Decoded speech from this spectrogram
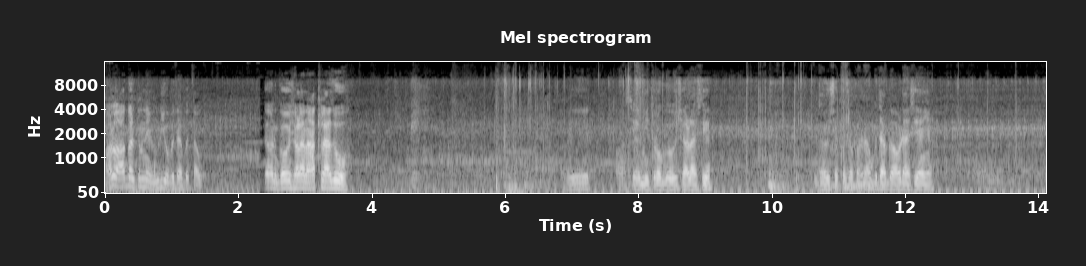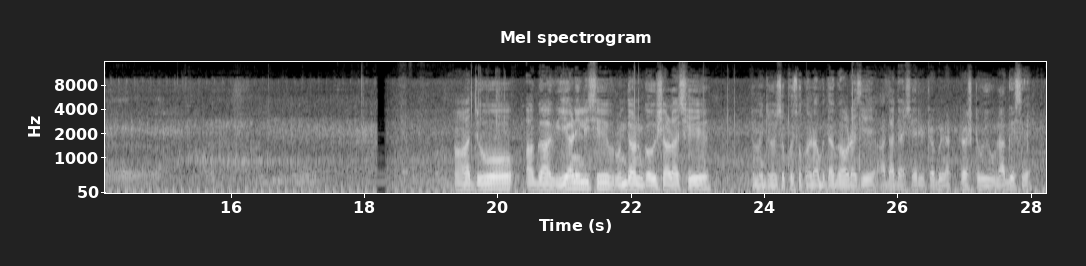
હાલો, આગળ તમને વીડિયો બધા બતાવું. વૃંદાવન ગૌશાળાના આખલા જુઓ. હવે આ મિત્રો ગૌશાળા છે. જોઈ શકો છો ઘણા બધા ગાવડા છે અહીંયા. હા જો આગા વિયાણેલી છે, વૃંદાવન ગૌશાળા છે. તમે જોઈ શકો છો ઘણા બધા ગાવડા છે. આ દાદા ચેરિટેબલના ટ્રસ્ટ હોય એવું લાગે છે.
